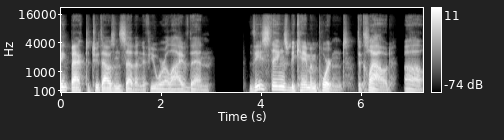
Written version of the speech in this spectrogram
Think back to 2007 if you were alive then. These things became important the cloud, uh,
